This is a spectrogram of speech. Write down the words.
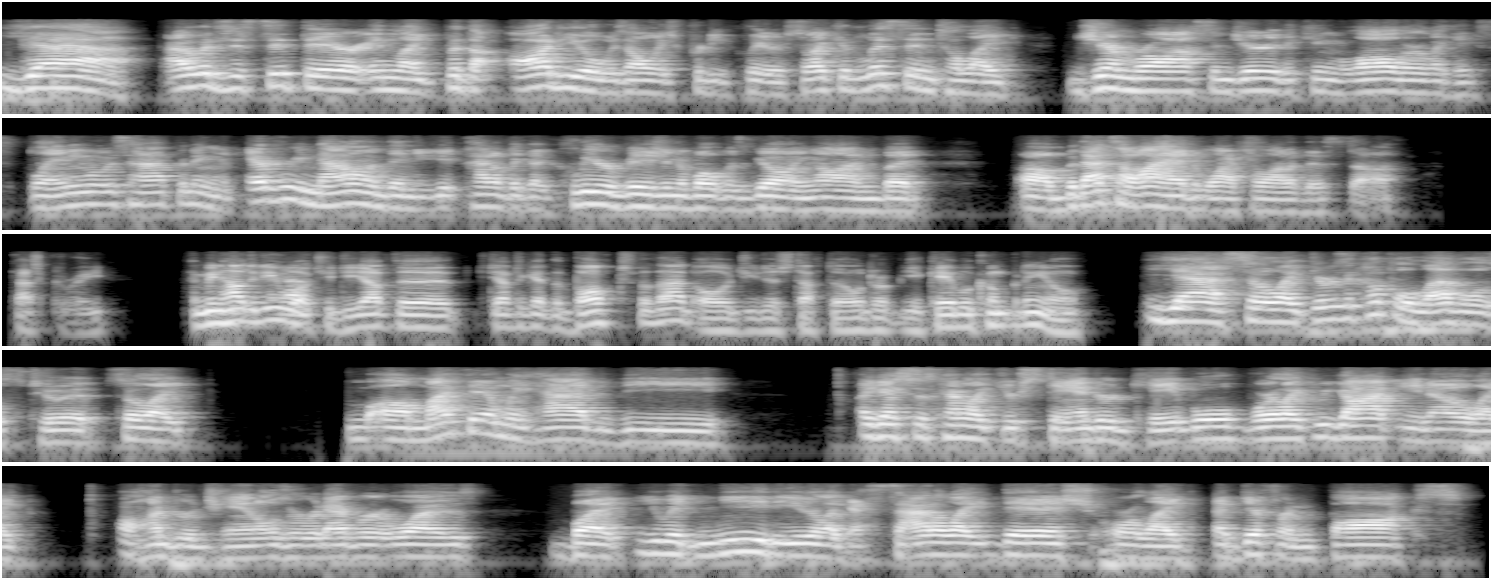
yeah i would just sit there and like but the audio was always pretty clear so i could listen to like jim ross and jerry the king lawler like explaining what was happening and every now and then you get kind of like a clear vision of what was going on but uh, but that's how i had to watch a lot of this stuff that's great I mean, how did you Yeah. watch it? Do you have to do you have to get the box for that, or do you just have to order up your cable company? Or Yeah, so like there was a couple levels to it. So like um, my family had the, I guess just kind of like your standard cable, where like we got you know like a hundred channels or whatever it was, but you would need either like a satellite dish or like a different box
